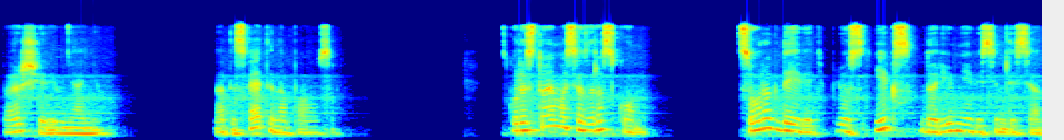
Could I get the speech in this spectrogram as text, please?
перші рівняння. Натискайте на паузу. Скористуємося зразком. 49 плюс х дорівнює 80.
